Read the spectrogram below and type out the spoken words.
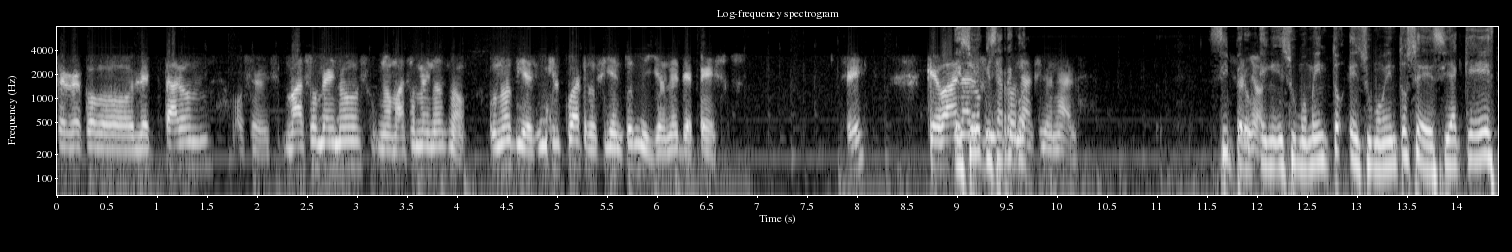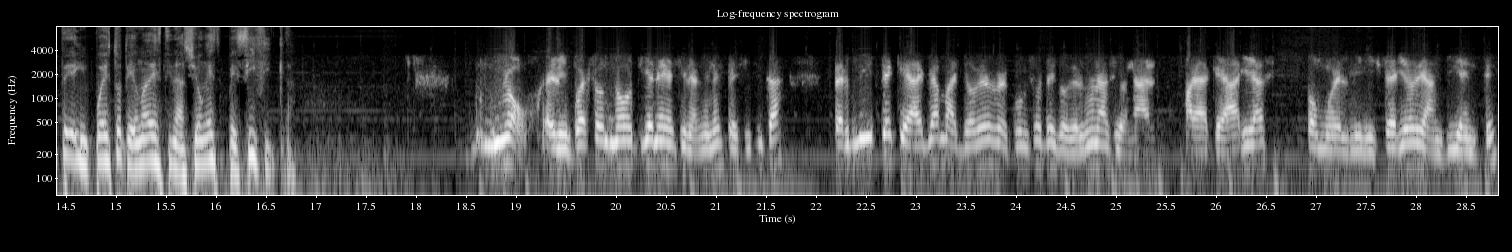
se recolectaron, o sea, más o menos, no más o menos no, unos 10.400 millones de pesos, ¿sí? Que van Eso es al lo que se nacional. Sí, pero en, en su momento, en su momento se decía que este impuesto tiene una destinación específica. No, el impuesto no tiene destinación específica, permite que haya mayores recursos del gobierno nacional para que áreas como el Ministerio de Ambiente,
